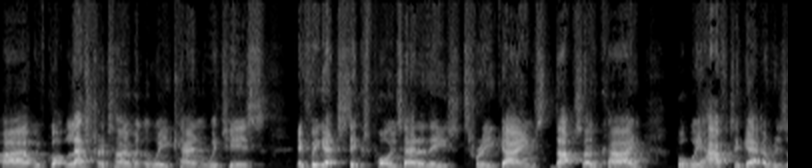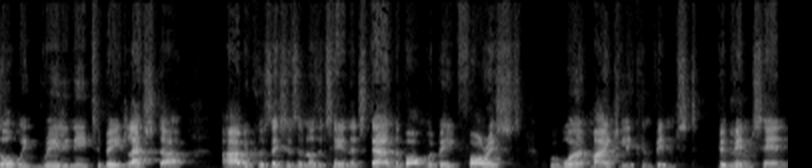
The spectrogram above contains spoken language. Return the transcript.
Uh, we've got Leicester at home at the weekend, which is if we get six points out of these three games, that's okay. But we have to get a result. We really need to beat Leicester uh, because this is another team that's down the bottom. We beat Forest. We weren't majorly convinced, convincing.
